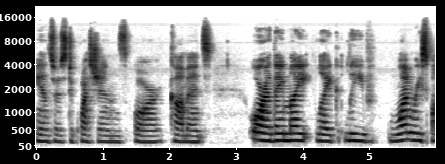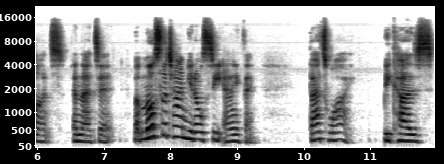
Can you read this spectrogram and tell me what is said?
answers to questions or comments, or they might like leave one response and that's it. But most of the time, you don't see anything. That's why. Because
